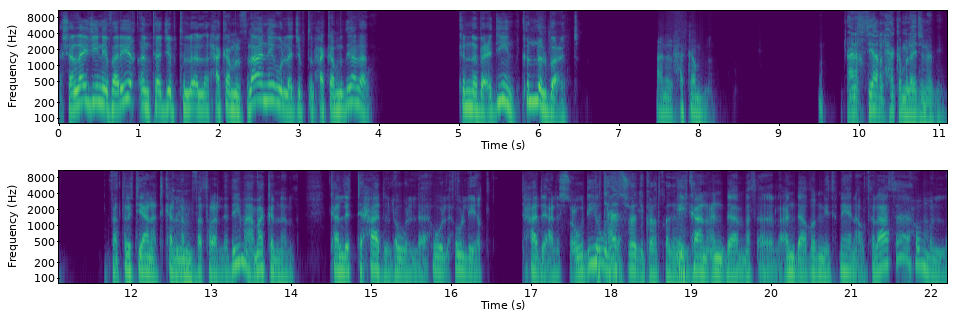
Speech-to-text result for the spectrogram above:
عشان لا يجيني فريق أنت جبت ال- الحكم الفلاني ولا جبت الحكم ذي لا لا. كنا بعيدين كل البعد. عن الحكم. عن اختيار الحكم الأجنبي. فترتي أنا أتكلم. الفترة الذي ما ما كنا كان الاتحاد اللي هو اللي هو هو اللي يطلع الاتحاد يعني السعودي الاتحاد السعودي كرة قدم. إيه كان عنده مثلا عنده أظن اثنين أو ثلاثة هم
